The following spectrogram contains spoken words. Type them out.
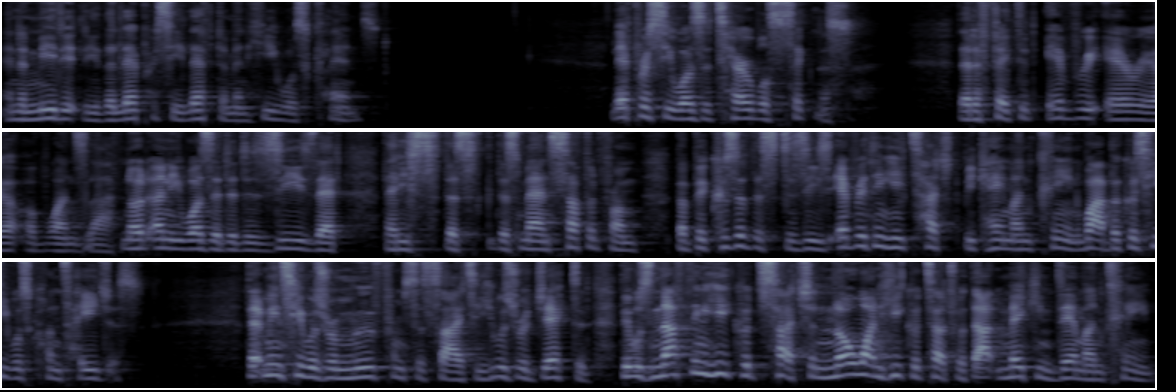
And immediately the leprosy left him and he was cleansed. Leprosy was a terrible sickness that affected every area of one's life. Not only was it a disease that, that he, this, this man suffered from, but because of this disease, everything he touched became unclean. Why? Because he was contagious. That means he was removed from society, he was rejected. There was nothing he could touch and no one he could touch without making them unclean.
